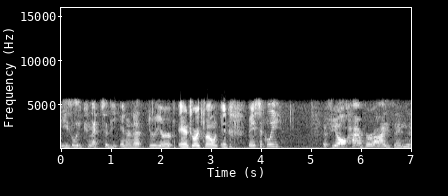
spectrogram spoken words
easily connect to the internet through your Android phone and basically if you all have Verizon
